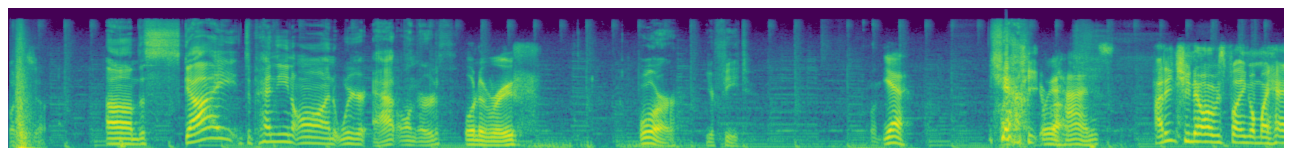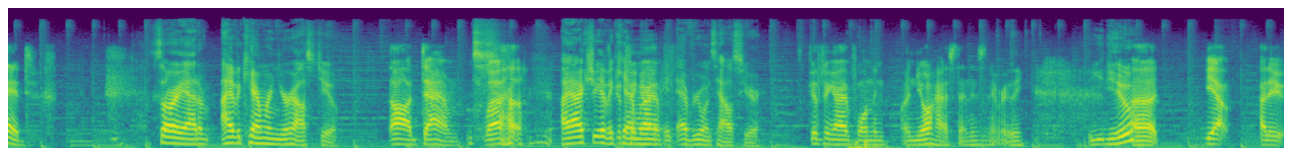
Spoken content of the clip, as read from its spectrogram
What is it? Um, the sky, depending on where you're at on Earth, Or the roof. or your feet. Yeah, Yeah. Or your hands. How did you know I was playing on my head? Sorry, Adam. I have a camera in your house too. Ah, damn. Well, I actually have a camera have- in everyone's house here. good thing I have one in, in your house then, isn't it, really? You do? Uh, yeah, I do.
